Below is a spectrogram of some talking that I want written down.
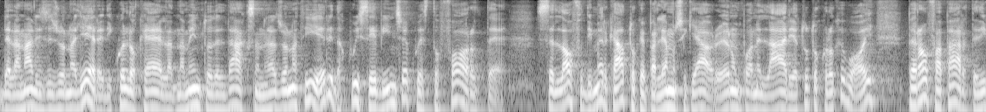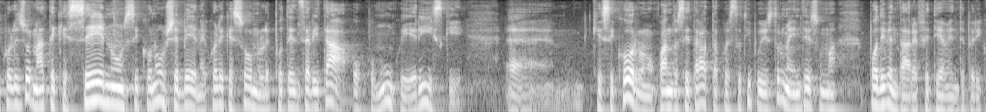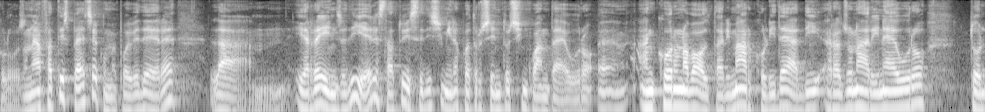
dell'analisi giornaliera di quello che è l'andamento del DAX nella giornata di ieri, da cui si evince questo forte sell-off di mercato che parliamoci chiaro, era un po' nell'aria, tutto quello che vuoi, però fa parte di quelle giornate che se non si conosce bene quelle che sono le potenzialità o comunque i rischi eh, che si corrono quando si tratta questo tipo di strumenti, insomma, può diventare effettivamente pericoloso. Nella fattispecie, come puoi vedere, la, il range di ieri è stato di 16.450 euro. Eh, ancora una volta rimarco l'idea di ragionare in euro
